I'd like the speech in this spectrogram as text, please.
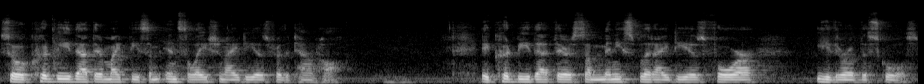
So it could be that there might be some insulation ideas for the town hall. It could be that there's some mini split ideas for either of the schools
